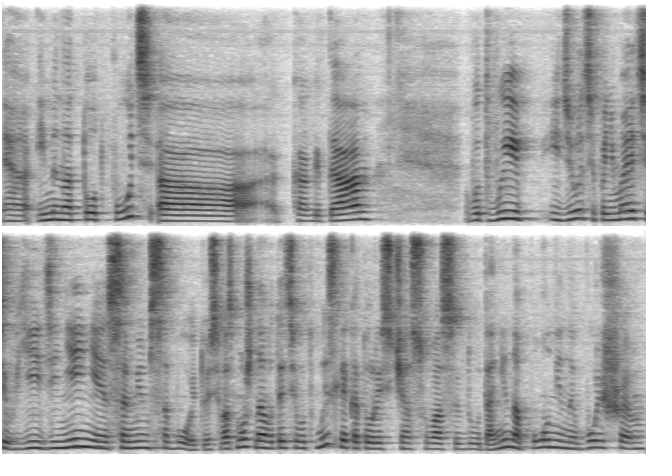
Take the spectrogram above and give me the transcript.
Э, именно тот путь, когда вот вы идете, понимаете, в единение с самим собой. То есть, возможно, вот эти вот мысли, которые сейчас у вас идут, они наполнены больше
